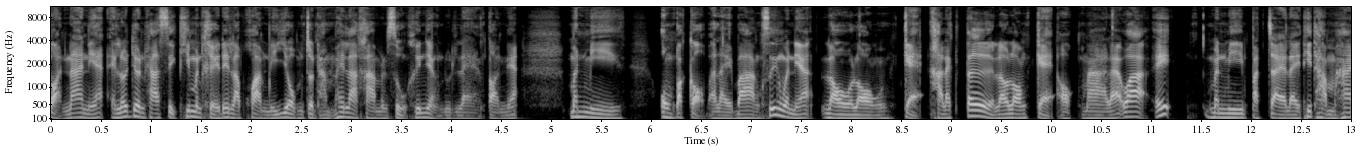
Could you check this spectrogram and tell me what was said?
ก่อนหน้านี้ไอ้รถยนต์คลาสสิกที่มันเคยได้รับความนิยม จนทำให้ราคามันสูงขึ้นอย่างรุนแรงตอนเนี้ยมันมีองค์ประกอบอะไรบ้าง ซึ่งวันนี้เราลองแกะ character เราลองแกะออกมาแล้วว่า เอ๊ะ มันมีปัจจัยอะไรที่ทำให้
